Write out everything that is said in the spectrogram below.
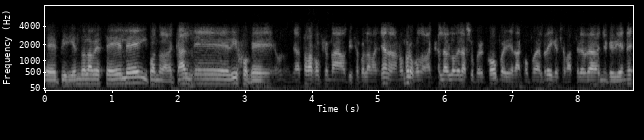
eh, pidiendo la BCL y cuando el alcalde dijo que, bueno, ya estaba confirmada la noticia por la mañana, ¿no? Pero cuando el alcalde habló de la Supercopa y de la Copa del Rey que se va a celebrar el año que viene,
